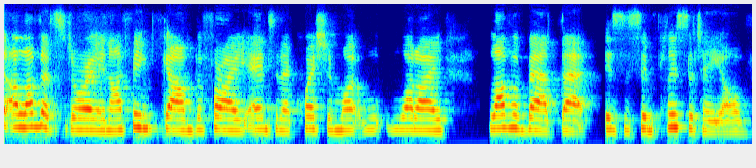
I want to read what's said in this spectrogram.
I love that story, and I think um, before I answer that question, what what I love about that is the simplicity of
